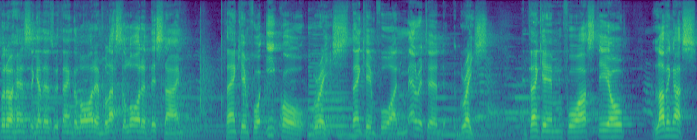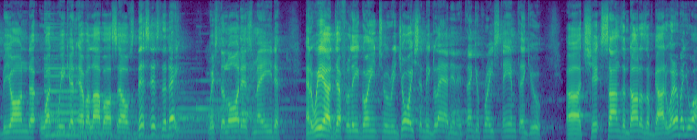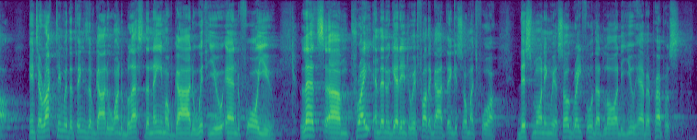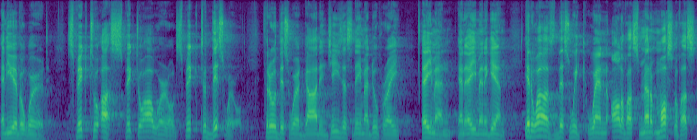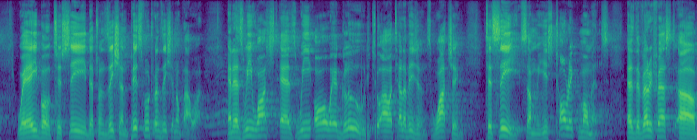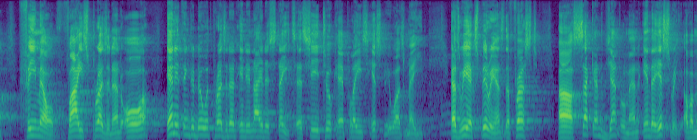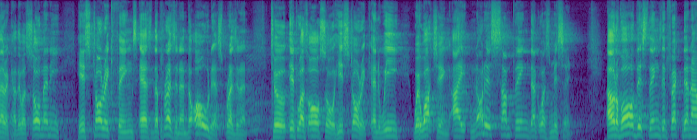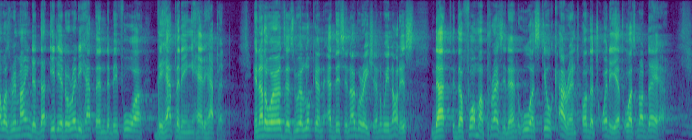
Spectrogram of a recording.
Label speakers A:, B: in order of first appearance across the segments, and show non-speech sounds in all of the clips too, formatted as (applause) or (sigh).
A: Put our hands together as we thank the Lord and bless the Lord at this time. Thank Him for equal grace. Thank Him for unmerited grace. And thank Him for still loving us beyond what we can ever love ourselves. This is the day which the Lord has made, and we are definitely going to rejoice and be glad in it. Thank you, praise team. Thank you, uh, sons and daughters of God, wherever you are interacting with the things of God. We want to bless the name of God with you and for you. Let's um, pray and then we get into it. Father God, thank you so much for this morning. We are so grateful that, Lord, you have a purpose and you have a word. Speak to us, speak to our world, speak to this world through this word, God. In Jesus' name I do pray. Amen and amen again. It was this week when all of us, most of us, were able to see the transition, peaceful transition of power. And as we watched, as we all were glued to our televisions, watching to see some historic moments, as the very first uh, female vice president or anything to do with president in the United States, as she took her place, history was made. As we experienced the first, uh, second gentleman in the history of America, there were so many historic things as the president, the oldest president. To, it was also historic. And we were watching. I noticed something that was missing. Out of all these things, in fact, then I was reminded that it had already happened before the happening had happened. In other words, as we we're looking at this inauguration, we noticed that the former president, who was still current on the 20th, was not there.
